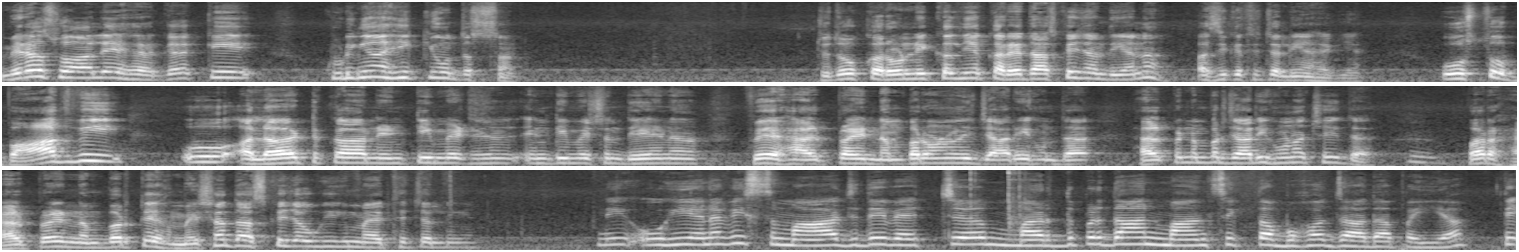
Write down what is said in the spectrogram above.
ਮੇਰਾ ਸਵਾਲ ਇਹ ਹੈਗਾ ਕਿ ਕੁੜੀਆਂ ਹੀ ਕਿਉਂ ਦੱਸਣ? ਜਦੋਂ ਘਰੋਂ ਨਿਕਲਦੀਆਂ ਘਰੇ ਦੱਸ ਕੇ ਜਾਂਦੀਆਂ ਨਾ ਅਸੀਂ ਕਿੱਥੇ ਚੱਲੀਆਂ ਹੈਗੀਆਂ। ਉਸ ਤੋਂ ਬਾਅਦ ਵੀ ਉਹ ਅਲਰਟ ਕਰਨ ਇੰਟੀਮੇਸ਼ਨ ਇੰਟੀਮੇਸ਼ਨ ਦੇਣ ਫਿਰ ਹੈਲਪਲਾਈਨ ਨੰਬਰ ਉਹਨਾਂ ਲਈ ਜਾਰੀ ਹੁੰਦਾ। ਹੈਲਪਲਾਈਨ ਨੰਬਰ ਜਾਰੀ ਹੋਣਾ ਚਾਹੀਦਾ। ਪਰ ਹੈਲਪਲਾਈਨ ਨੰਬਰ ਤੇ ਹਮੇਸ਼ਾ ਦੱਸ ਕੇ ਜਾਊਗੀ ਕਿ ਮੈਂ ਇੱਥੇ ਚੱਲੀ ਹਾਂ। ਨਹੀਂ, ਉਹੀ ਹੈ ਨਾ ਵੀ ਸਮਾਜ ਦੇ ਵਿੱਚ ਮਰਦ ਪ੍ਰਧਾਨ ਮਾਨਸਿਕਤਾ ਬਹੁਤ ਜ਼ਿਆਦਾ ਪਈ ਆ। ਤੇ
